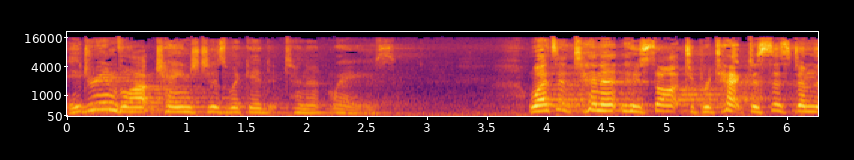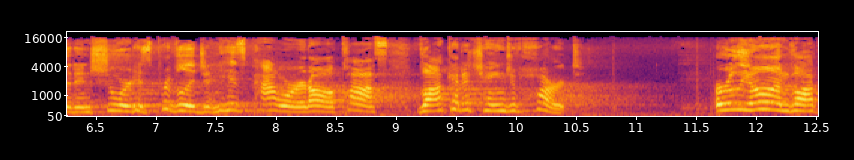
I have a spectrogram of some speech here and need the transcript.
Adrian Vlok changed his wicked tenant ways. What's a tenant who sought to protect a system that ensured his privilege and his power at all costs? Vlok had a change of heart. Early on, Vlok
